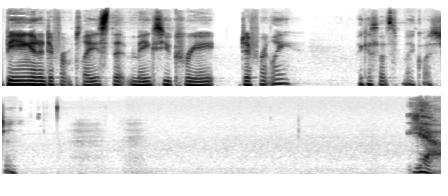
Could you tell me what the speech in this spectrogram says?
being in a different place that makes you create differently? I guess that's my question. Yeah.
